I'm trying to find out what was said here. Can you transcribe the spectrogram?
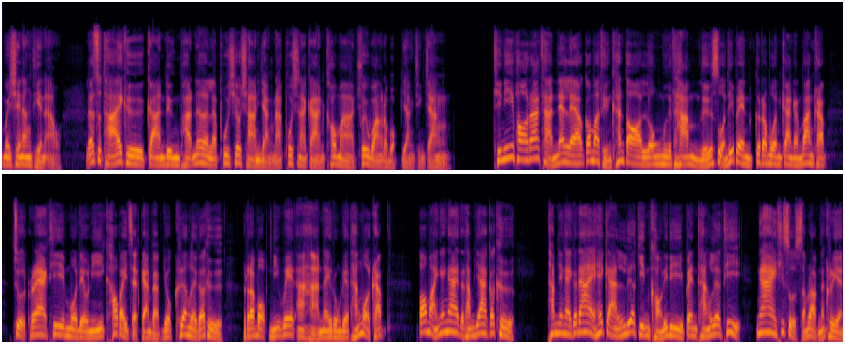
ไม่ใช่นั่งเทียนเอา และสุดท้ายคือการดึงพาร์เนอร์และผู้เชี่ยวชาญอย่างนักโภชนาการเข้ามาช่วยวางระบบอย่างจริงจัง ทีนี้พอรากฐานแน่นแล้วก็มาถึงขั้นตอนลงมือทำหรือส่วนที่เป็นกระบวนการกันบ้างครับ จุดแรกที่โมเดลนี้เข้าไปจัดการแบบยกเครื่องเลยก็คือ ระบบนิเวศอาหารในโรงเรียนทั้งหมดครับเป้าหมายง่ายๆแต่ทำยากก็คือทำยังไงก็ได้ให้การเลือกกินของดีๆเป็นทางเลือกที่ง่ายที่สุดสำหรับนักเรียน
